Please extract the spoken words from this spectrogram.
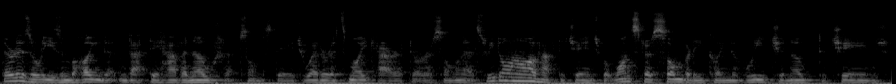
there is a reason behind it and that they have an out at some stage, whether it's my character or someone else. We don't all have to change, but once there's somebody kind of reaching out to change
